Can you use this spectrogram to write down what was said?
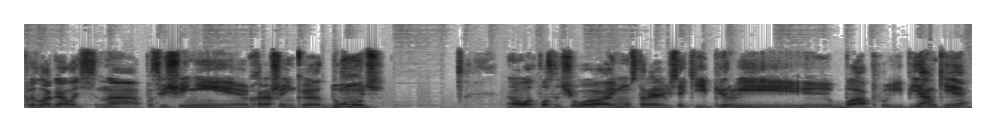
предлагалось на посвящении хорошенько дунуть, вот, после чего ему устраивали всякие пиры баб и пьянки.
